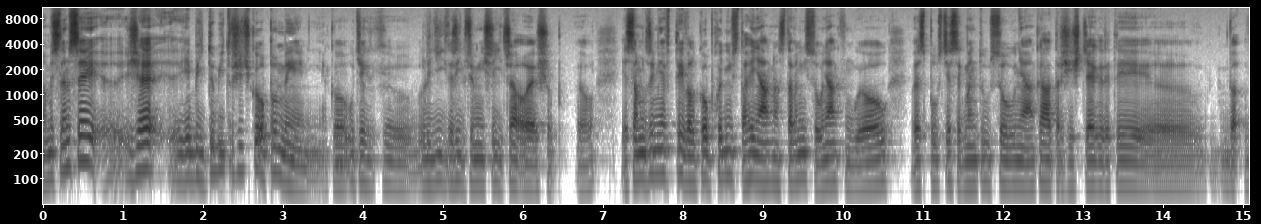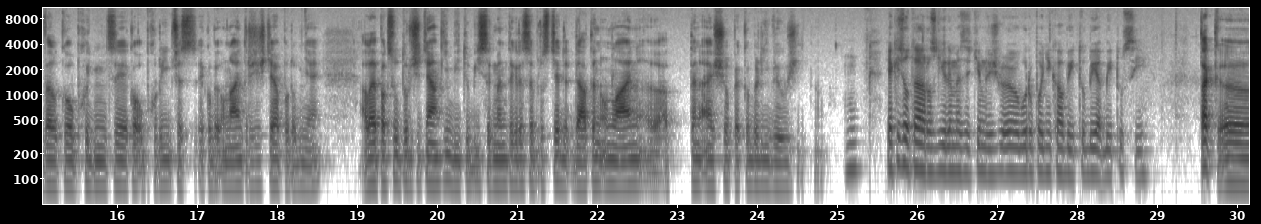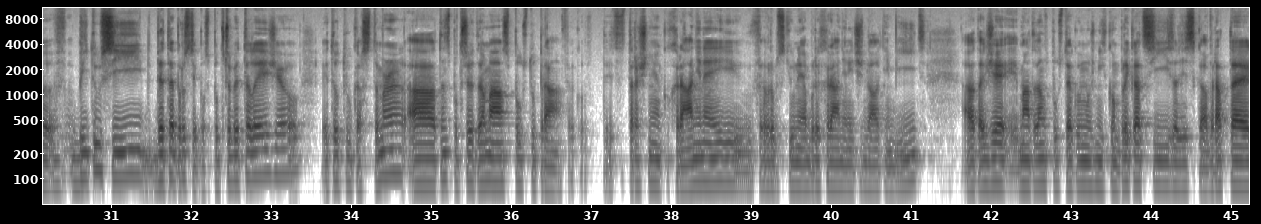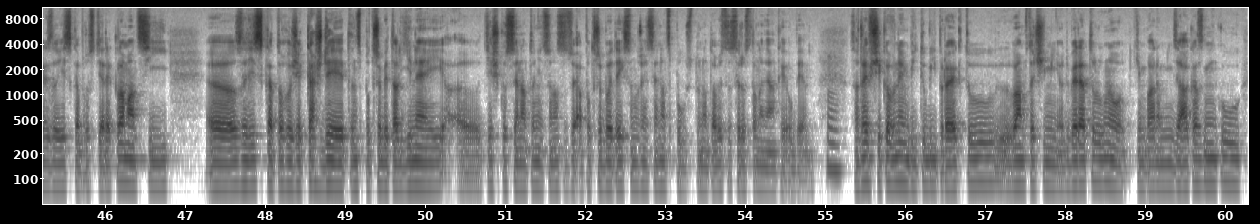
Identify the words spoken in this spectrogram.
No myslím si, že je B2B trošičku opomíjený, jako u těch eh, lidí, kteří přemýšlí třeba o e-shop. Jo. Je samozřejmě v ty velkoobchodní vztahy nějak nastavený jsou, nějak fungují. Ve spoustě segmentů jsou nějaká tržiště, kde ty eh, velkoobchodníci jako obchodují přes jakoby online tržiště a podobně. Ale pak jsou to určitě nějaký B2B segmenty, kde se prostě dá ten online eh, a ten e-shop jako líp využít. No. Hmm. Jaký jsou teda rozdíly mezi tím, když budu podnikat B2B a B2C? Tak eh, v B2C jdete prostě po spotřebiteli, že jo? je to tu customer a ten spotřebitel má spoustu práv. Jako, je strašně jako chráněný v Evropské unii a bude chráněný čím dál tím víc. A takže máte tam spoustu jako možných komplikací z hlediska vratek, z hlediska prostě reklamací. Eh, z hlediska toho, že každý je ten spotřebitel jiný, eh, těžko se na to něco nasazuje a potřebujete jich samozřejmě sehnat spoustu na to, abyste se dostali na nějaký objem. Hmm. Samozřejmě v šikovném B2B projektu vám stačí mít odběratelů, no tím pádem mít zákazníků,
